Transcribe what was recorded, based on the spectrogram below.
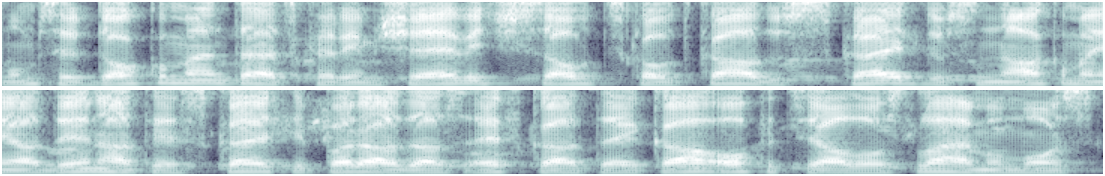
Mums ir dokumentēts, ka Rimšēvičs sauc kaut kādus skaitļus, un nākamajā dienā tie skaitļi parādās FKTK oficiālos lēmumos.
